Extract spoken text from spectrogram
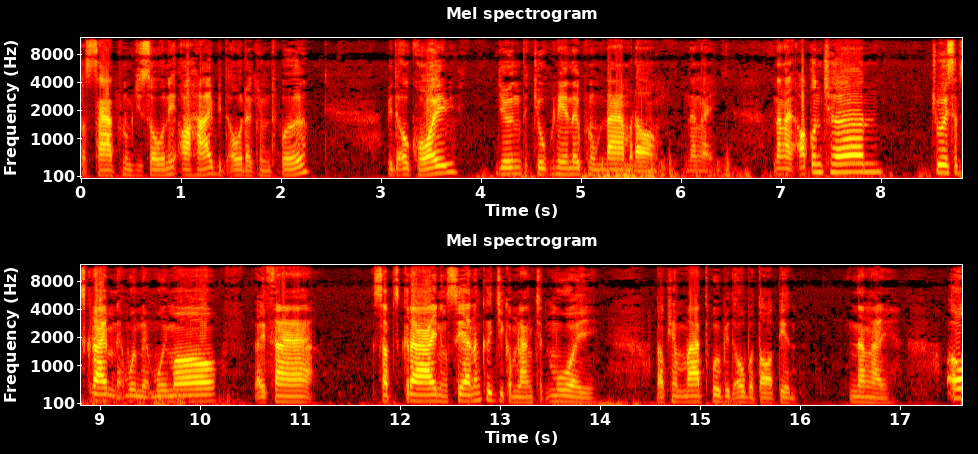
ប្រាសាទភ្នំជីសូរនេះអស់ហើយវីដេអូដែលខ្ញុំធ្វើវីដេអូក្រោយយើងទៅជួបគ្នានៅភ្នំដាម្ដងហ្នឹងហើយហ្នឹងហើយអរគុណច្រើនជួយ subscribe ម្នាក់មួយម្នាក់មួយមកដោយសារ subscribe និង share ហ្នឹងគឺជាកម្លាំងចិត្តមួយដល់ខ្ញុំបាទធ្វើវីដេអូបន្តទៀតហ្នឹងហើយអូ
